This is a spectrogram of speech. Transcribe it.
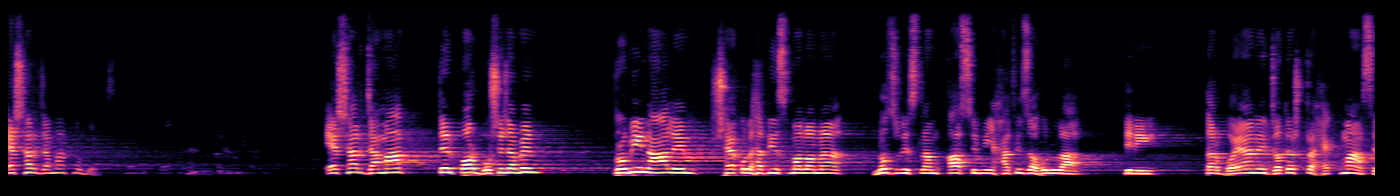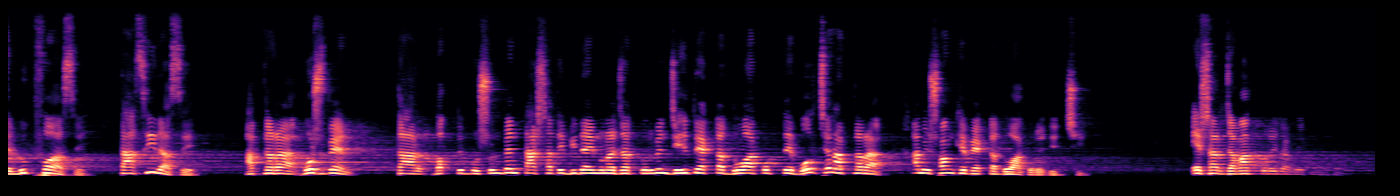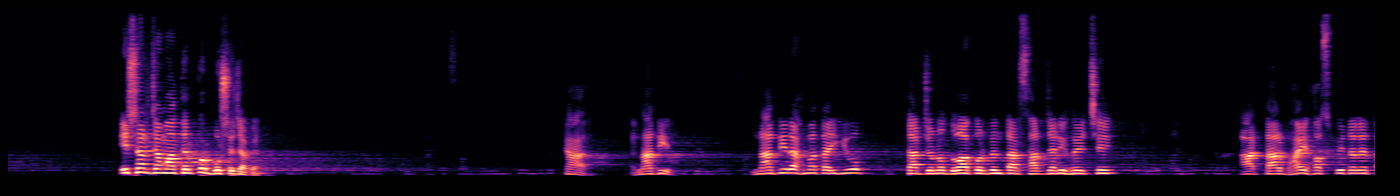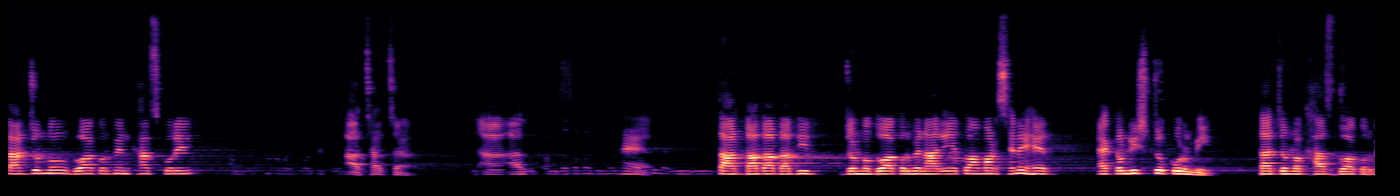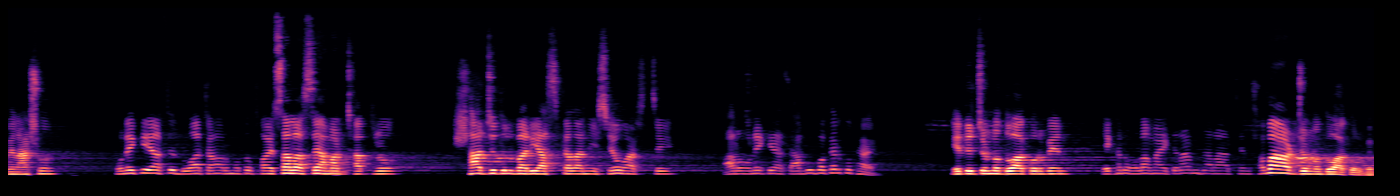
এশার জামাত হবে এশার জামাতের পর বসে যাবেন প্রবীণ আলেম শেখুল হাদিস মালানা নজরুল ইসলাম কাসিমি হাফিজাহুল্লাহ, তিনি তার বয়ানে যথেষ্ট হেকমা আছে, লুৎফ আছে, তাসির আছে। আপনারা বসবেন, তার বক্তব্য শুনবেন, তার সাথে বিদায় মোনাজাত করবেন। যেহেতু একটা দোয়া করতে বলছেন আপনারা, আমি সংক্ষেপে একটা দোয়া করে দিচ্ছি। এশার জামাত করে যাবে এখানে। এশার জামাতের পর বসে যাবেন। কার? নাদির। নাদির আহমদ আইয়ুব তার জন্য দোয়া করবেন, তার সার্জারি হয়েছে। আর তার ভাই হসপিটালে তার জন্য দোয়া করবেন খাস করে। আচ্ছা আচ্ছা। আর হ্যাঁ তার দাদা দাদির জন্য দোয়া করবেন। আর এ তো আমার স্নেহের একনিষ্ঠ কর্মী, তার জন্য খাস দোয়া করবেন। আসুন অনেকেই আছে, দোয়া চাওয়ার মতো ফয়সাল আছে আমার ছাত্র। সাজিদুল বাড়ি আসকালানি সেও আসছে। আরও অনেকে আছে। আবু বাকার কোথায়? এদের জন্য দোয়া করবেন। এখানে ওলামা একরাম যারা আছেন সবার জন্য দোয়া করবেন।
